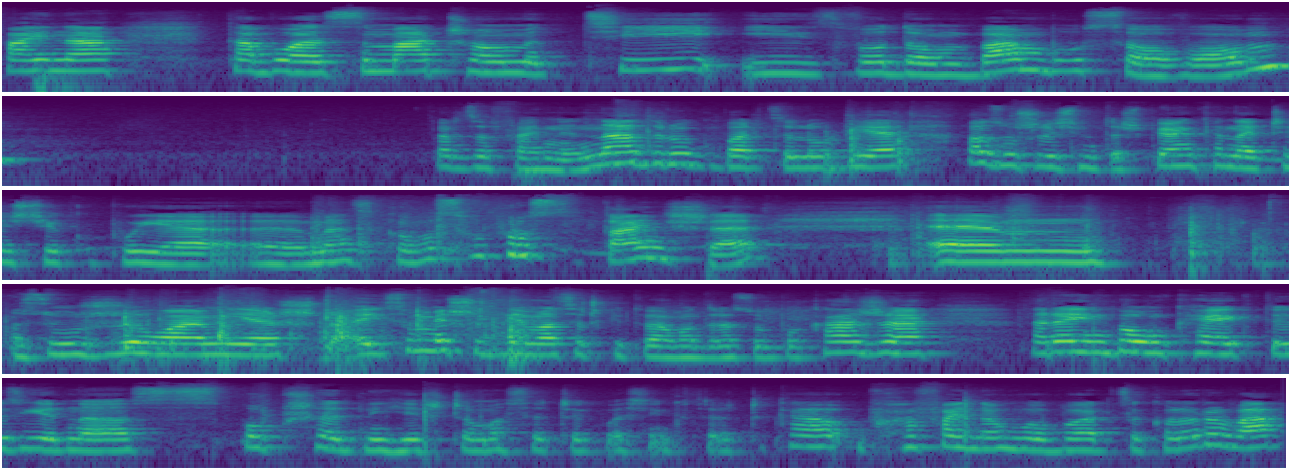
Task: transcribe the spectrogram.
fajna. Ta była z maczą tea i z wodą bambusową. Bardzo fajny nadruk, bardzo lubię. A zużyliśmy też piankę, najczęściej kupuję e, męską, bo są po prostu tańsze. Em, Zużyłam jeszcze, ej, są jeszcze dwie maseczki, to Wam od razu pokażę. Rainbow Cake to jest jedna z poprzednich jeszcze maseczek właśnie, która czekała. Była fajna, była bardzo kolorowa,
